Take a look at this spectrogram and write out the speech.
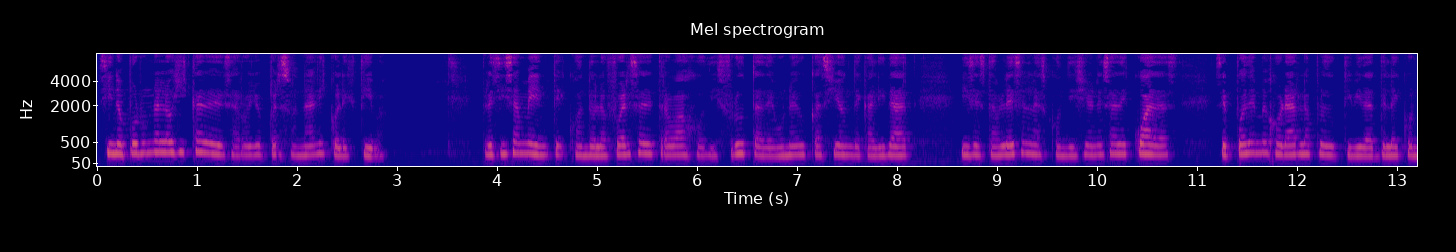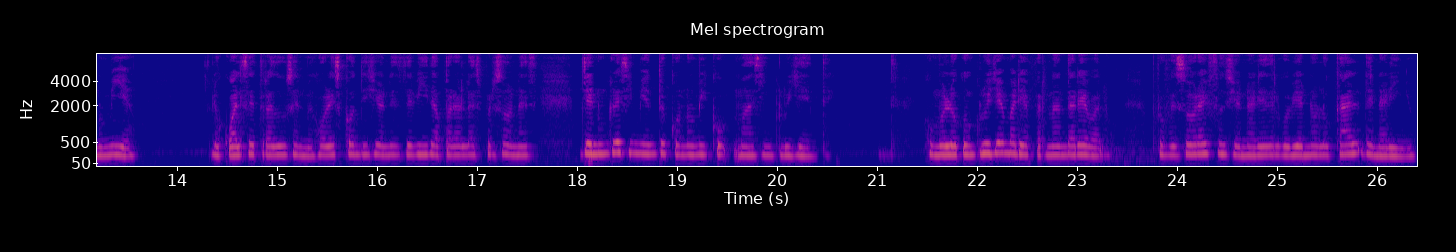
sino por una lógica de desarrollo personal y colectiva. Precisamente cuando la fuerza de trabajo disfruta de una educación de calidad y se establecen las condiciones adecuadas, se puede mejorar la productividad de la economía, lo cual se traduce en mejores condiciones de vida para las personas y en un crecimiento económico más incluyente. Como lo concluye María Fernanda Arevalo, profesora y funcionaria del gobierno local de Nariño.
